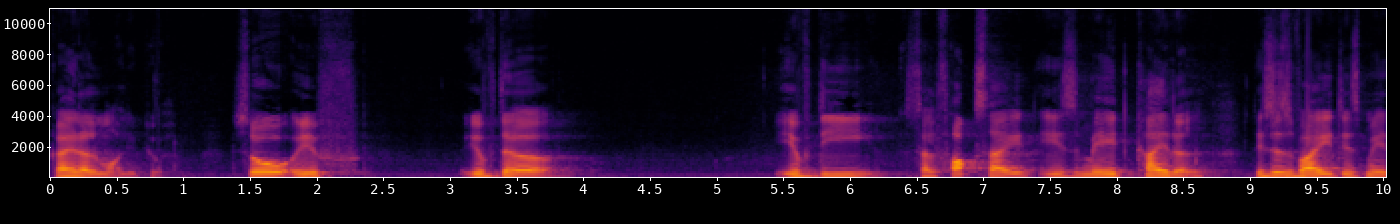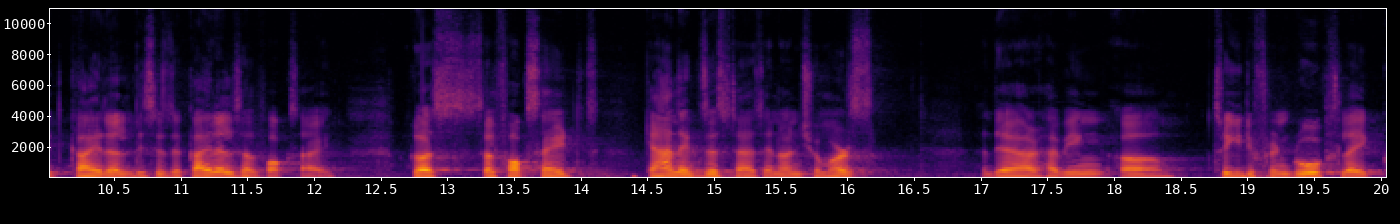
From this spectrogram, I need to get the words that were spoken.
chiral molecule. So, if if the if the sulfoxide is made chiral this is why it is made chiral this is a chiral sulfoxide because sulfoxides can exist as enantiomers they are having uh, 3 different groups like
